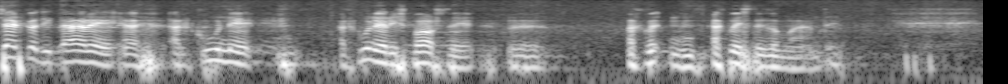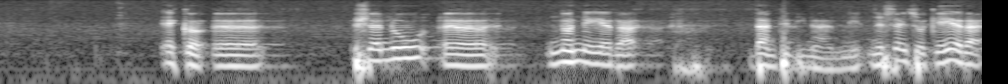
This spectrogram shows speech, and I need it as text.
Cerco di dare eh, alcune, alcune, risposte eh, a, que, a, queste domande. Ecco, eh, Chanou eh, non era Dante di Nanni, nel senso che era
